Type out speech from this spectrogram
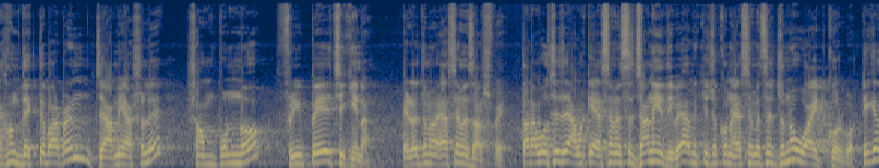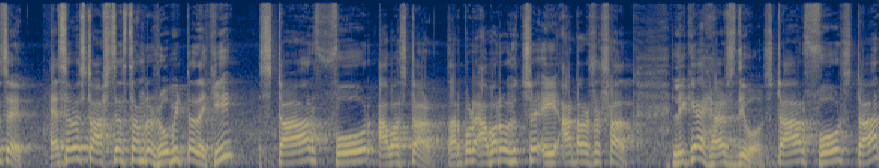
এখন দেখতে পারবেন যে আমি আসলে সম্পূর্ণ ফ্রি পেয়েছি কিনা। এটার জন্য এস এম এস আসবে। তারা বলছে যে আমাকে এস এম এস জানিয়ে দিবে, আমি কিছুক্ষণ এস এম এস এর জন্য ওয়াইট করব, ঠিক আছে? এস এম এসটা আস্তে আস্তে আমরা রবিটটা দেখি। স্টার ফোর আবার স্টার তারপরে আবারও হচ্ছে এই আঠারোশো সাত। লিখে হ্যাশ দিব। স্টার ফোর স্টার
